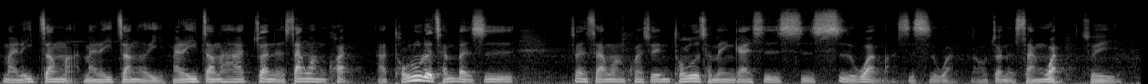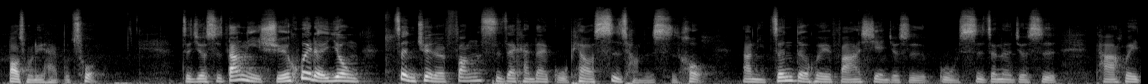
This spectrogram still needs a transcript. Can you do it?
买了一张嘛，买了一张而已，买了一张，他赚了三万块啊，投入的成本是赚三万块，所以投入的成本应该是十四万嘛，十四万，然后赚了三万，所以报酬率还不错。这就是当你学会了用正确的方式在看待股票市场的时候，那你真的会发现，就是股市真的就是它会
